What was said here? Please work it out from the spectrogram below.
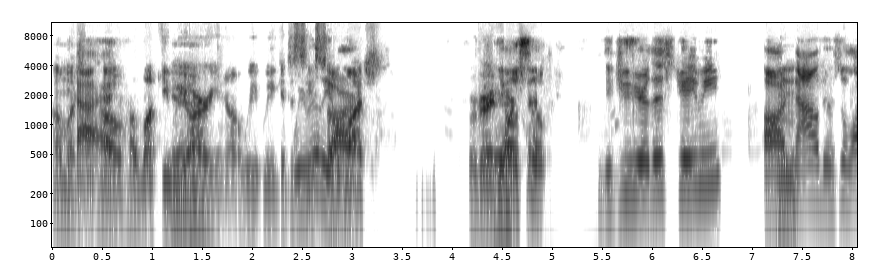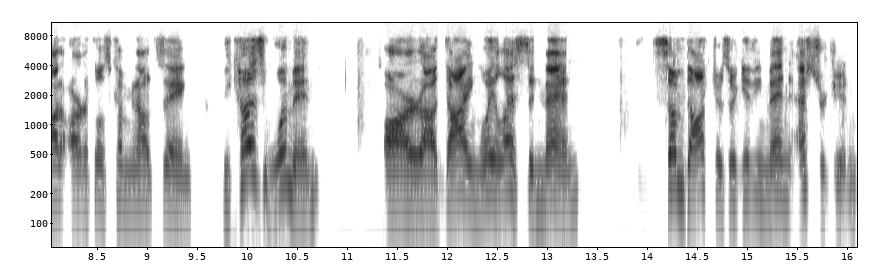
how much Yeah, how, how lucky we are. You know, we, we get to We see really so are. much. We're very yo, fortunate. so did you hear this, Jamie? Uh, Hmm. Now there's a lot of articles coming out saying because women are uh, dying way less than men, some doctors are giving men estrogen.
